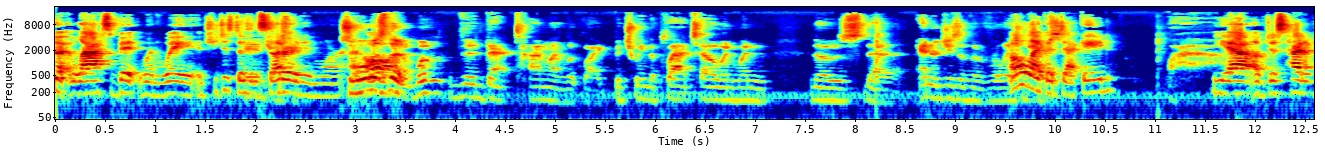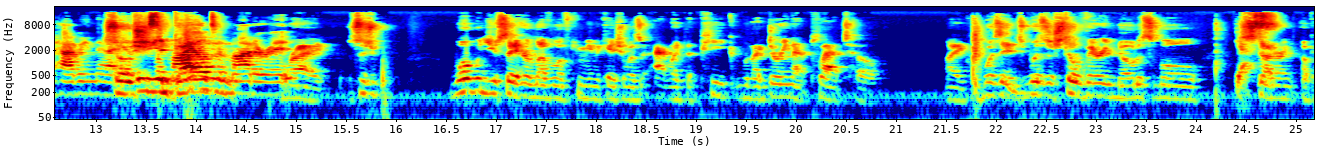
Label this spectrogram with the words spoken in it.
that last bit went away, and she just doesn't stutter anymore. So at what was all. the what did that timeline look like between the plateau and when those the energies of the relationship? Oh, like a decade. Wow. Yeah, of just kind of having that So she had mild gotten- to moderate. Right. So she, what would you say her level of communication was at like the peak, like during that plateau? Like was it was there still very noticeable Yes, stuttering? Okay.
